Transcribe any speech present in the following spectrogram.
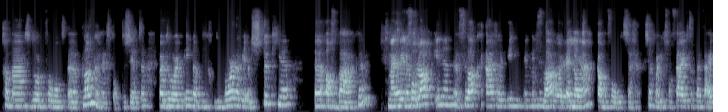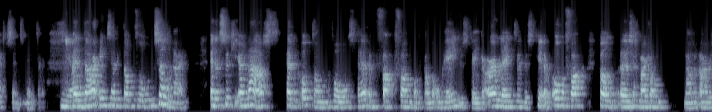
gemaakt door bijvoorbeeld eh, planken rechtop te zetten, waardoor ik in dat, die, die border weer een stukje afbaken. Je maakt weer een vlak in een... Een vlak eigenlijk in, in een In vlak. en dat ja. kan bijvoorbeeld zeggen, zeg maar iets van 50 bij 50 centimeter. Ja. En daarin zet ik dan bijvoorbeeld mijn selderij. En dat stukje ernaast heb ik ook dan bijvoorbeeld hè, een vak van, want ik kan er omheen, dus twee keer armlengte. Dus Ja. heb ik ook een vak van, eh, zeg maar zo'n, nou mijn armen,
